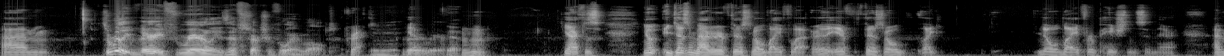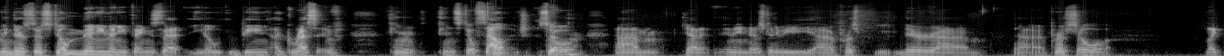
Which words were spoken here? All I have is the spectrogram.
um, So really, very rarely is a structure fully involved. correct. Mhm. Very rare. Yeah. hmm Yeah, because you know it doesn't matter if there's no life left, or if there's no like no life or patience in there. I mean, there's there's still many many things that you know being aggressive can can still salvage. So, um, yeah, I mean, there's going to be uh, pers- their um, uh, personal like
